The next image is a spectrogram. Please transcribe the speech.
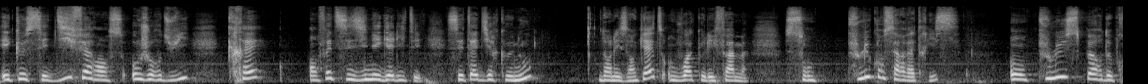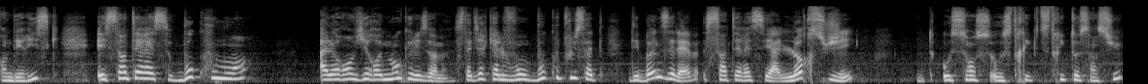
et que ces différences aujourd'hui créent en fait ces inégalités. C'est-à-dire que nous, dans les enquêtes, on voit que les femmes sont plus conservatrices, ont plus peur de prendre des risques et s'intéressent beaucoup moins à leur environnement que les hommes. C'est-à-dire qu'elles vont beaucoup plus être des bonnes élèves, s'intéresser à leur sujet, au sens au strict, strict sensu,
